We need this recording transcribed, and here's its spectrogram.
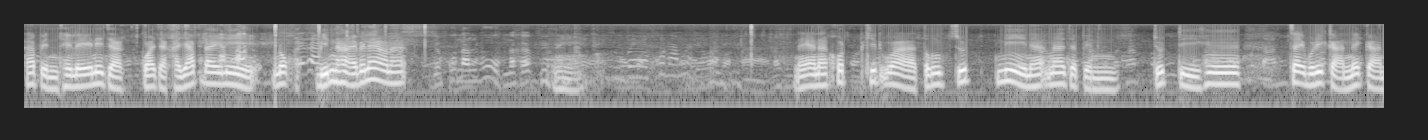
ถ้าเป็นเทเลนี่จะกว่าจะขยับได้นี่นกบินหายไปแล้วนะฮะนี่ในอนาคตคิดว่าตรงจุดนี่นะน่าจะเป็นจุดที่คือใจบริการในการ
